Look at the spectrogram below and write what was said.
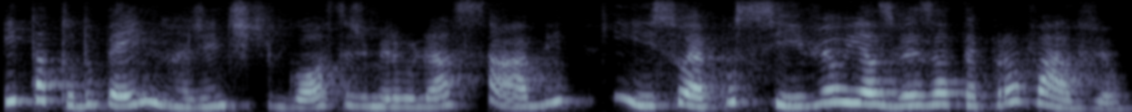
e tá tudo bem, a gente que gosta de mergulhar sabe que isso é possível e às vezes até provável.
